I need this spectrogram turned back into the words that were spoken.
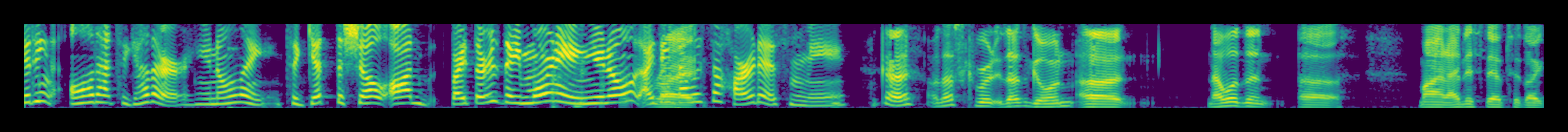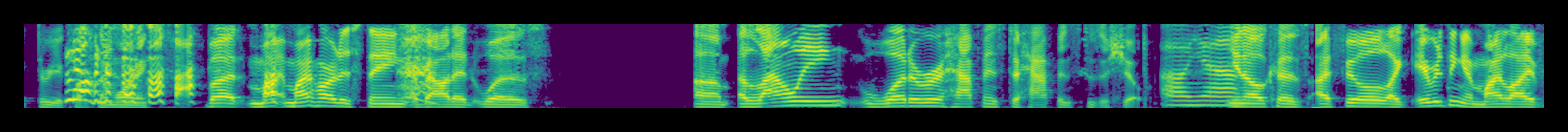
getting all that together, you know, like to get the show on by Thursday morning, you know, I think that was the hardest for me. okay. Oh, that's that's one. Uh, that wasn't uh, mine. I didn't stay up to like 3 o'clock in the morning. But my, my hardest thing about it was um, allowing whatever happens to happens to the show. Oh yeah. You know, because I feel like everything in my life,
